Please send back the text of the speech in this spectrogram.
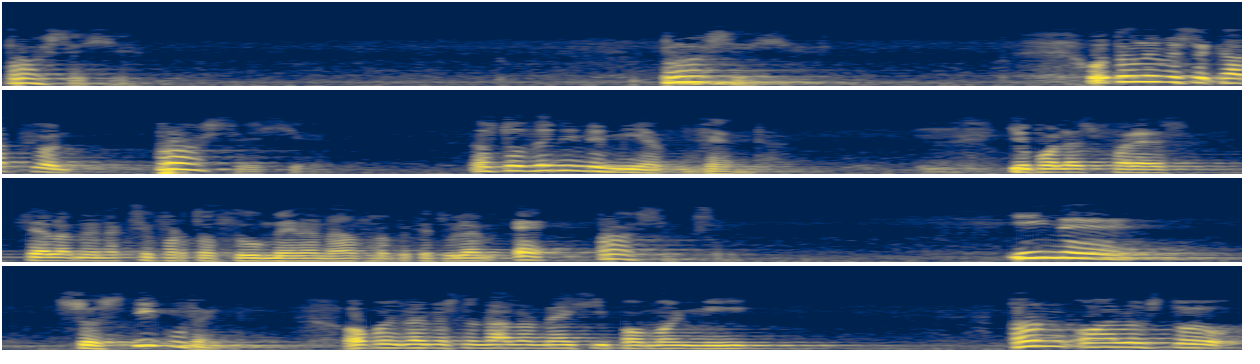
πρόσεχε. Πρόσεχε. Όταν λέμε σε κάποιον πρόσεχε. Αυτό δεν είναι μία κουβέντα. Και πολλές φορές θέλουμε να ξεφορτωθούμε έναν άνθρωπο και του λέμε ε πρόσεξε είναι σωστή κουβέντα. Όπως λέμε στον άλλο να έχει υπομονή. Αν ο άλλος το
